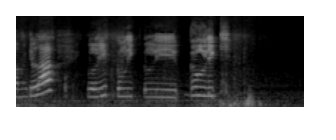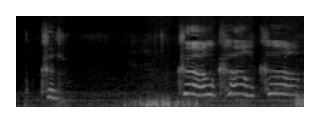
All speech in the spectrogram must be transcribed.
Bana gel. Klik klik klik klik. Kıl. Kıl kıl kıl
